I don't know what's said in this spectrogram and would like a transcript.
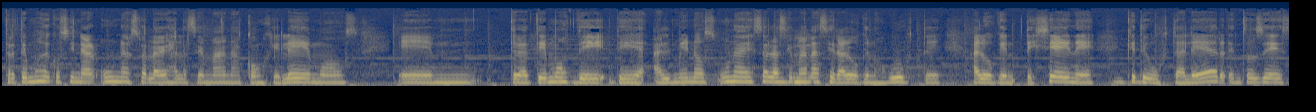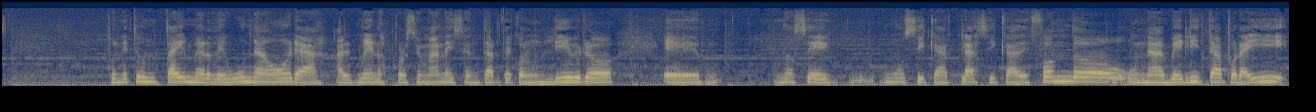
tratemos de cocinar una sola vez a la semana, congelemos, eh, tratemos de, de al menos una vez a la semana hacer algo que nos guste, algo que te llene, que te gusta leer. Entonces, ponete un timer de una hora al menos por semana y sentarte con un libro, eh, no sé, música clásica de fondo, una velita por ahí,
